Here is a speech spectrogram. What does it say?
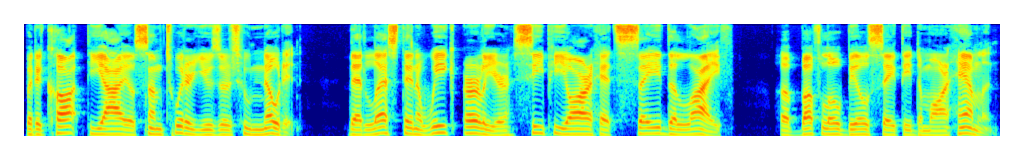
but it caught the eye of some Twitter users who noted that less than a week earlier, CPR had saved the life of Buffalo Bills safety Damar Hamlin.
